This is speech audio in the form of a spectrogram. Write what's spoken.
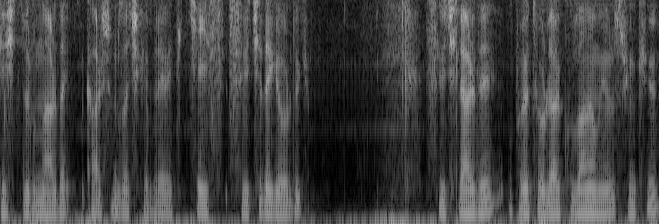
çeşitli durumlarda karşımıza çıkabilir. Evet case switch'i de gördük. Switch'lerde operatörler kullanamıyoruz çünkü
